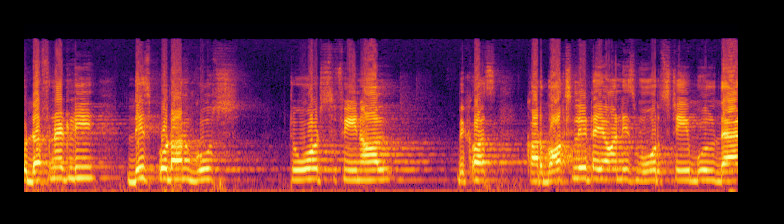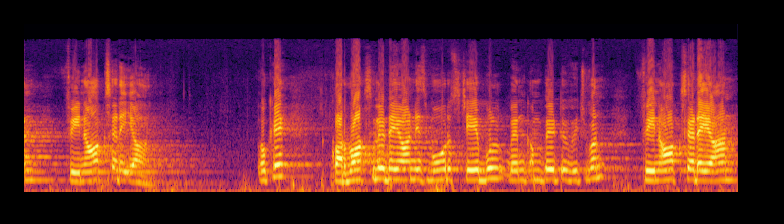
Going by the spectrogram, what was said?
so definitely this proton goes towards phenol because carboxylate ion is more stable than phenoxide ion. Okay? Carboxylate ion is more stable when compared to which one? Phenoxide ion.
